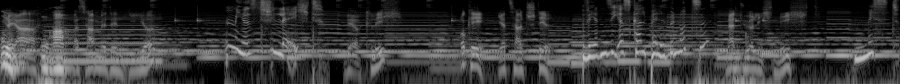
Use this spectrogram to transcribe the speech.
Oh, Ja, ja. Oha. Was haben wir denn hier? Mir ist schlecht. Wirklich? Okay, jetzt halt still. Werden Sie Ihr Skalpell benutzen? Natürlich nicht. Mist.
